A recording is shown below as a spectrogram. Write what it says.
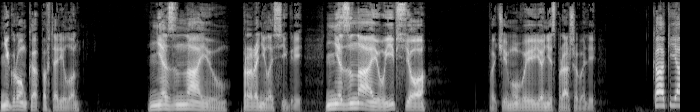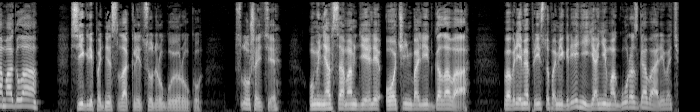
Негромко повторил он. Не знаю, проронила Сигри. Не знаю, и все. Почему вы ее не спрашивали? Как я могла? Сигри поднесла к лицу другую руку. Слушайте, у меня в самом деле очень болит голова. Во время приступа мигрени я не могу разговаривать.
